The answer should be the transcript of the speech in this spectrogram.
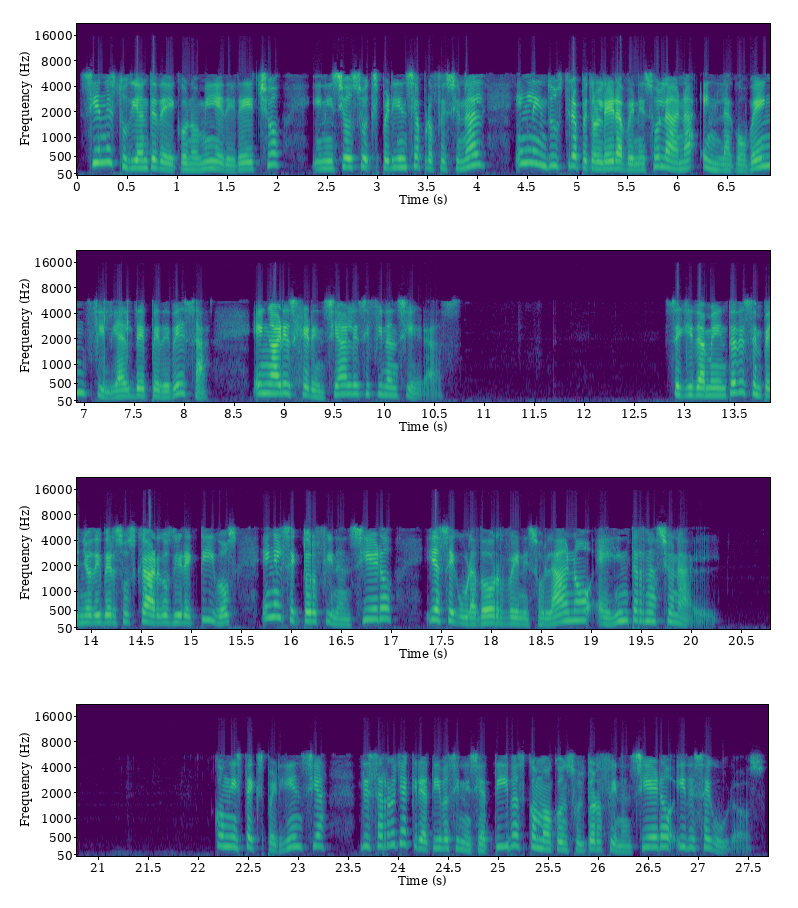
Siendo estudiante de Economía y Derecho, inició su experiencia profesional en la industria petrolera venezolana en la Goben, filial de PDVSA, en áreas gerenciales y financieras. Seguidamente desempeñó diversos cargos directivos en el sector financiero y asegurador venezolano e internacional. Con esta experiencia, desarrolla creativas iniciativas como consultor financiero y de seguros.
